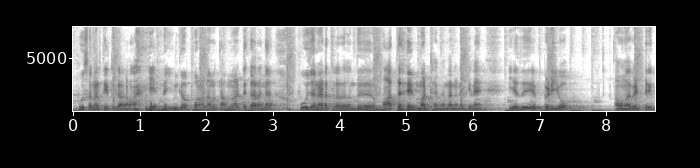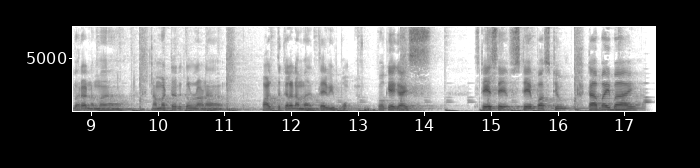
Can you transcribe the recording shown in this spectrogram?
பூஜை நடத்திட்டு இருக்காங்களாம். என்ன இங்கே போனால் நம்ம தமிழ்நாட்டுக்காரங்க பூஜை நடத்துகிறத வந்து மாற்றவே மாட்டாங்கன்னு தான் நினைக்கிறேன். எது எப்படியோ அவங்க வெற்றி பெற நம்ம நம்மகிட்ட இருக்கிற வாழ்த்துக்களை நம்ம தெரிவிப்போம். Okay guys stay safe stay positive tata bye bye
